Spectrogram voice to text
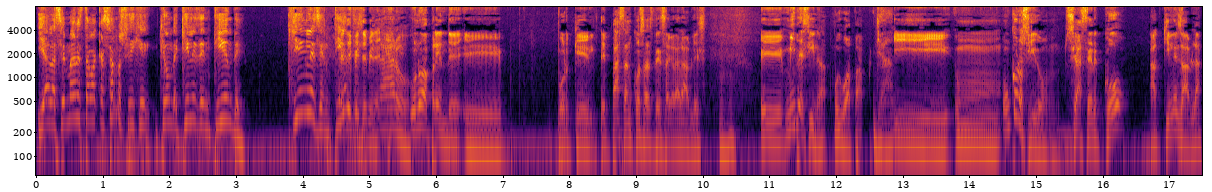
Y a la semana estaba casándose y dije, ¿qué onda? ¿Quién les entiende? ¿Quién les Es entiende? difícil, mire. Claro. Uno aprende eh, porque te pasan cosas desagradables. Eh, mi vecina, muy guapa, Ya. y un, un conocido se acercó a quien les habla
